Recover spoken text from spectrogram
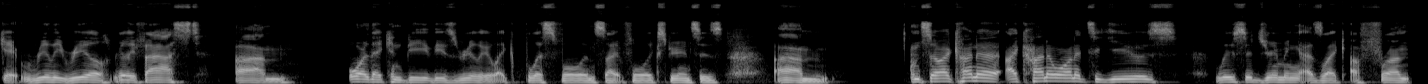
get really real really fast. Um, or they can be these really like blissful, insightful experiences. Um, and so I kind of I kind of wanted to use lucid dreaming as like a front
